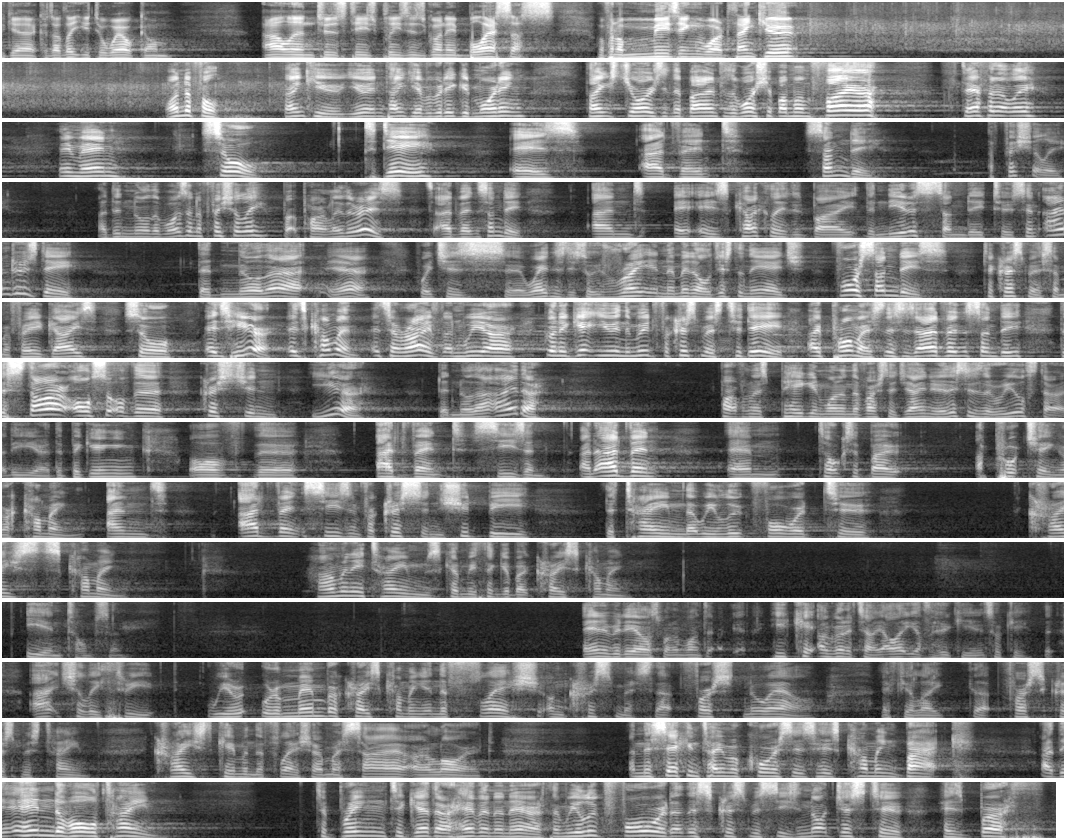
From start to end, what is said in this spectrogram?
together because I'd like you to welcome Alan to the stage, please. He's going to bless us with an amazing word. Thank you. Wonderful. Thank you, Ewan. Thank you, everybody. Good morning. Thanks, George, and the band for the worship. I'm on fire. Definitely. Amen. So, today is Advent Sunday, officially. I didn't know there was an officially, but apparently there is. It's Advent Sunday. And it is calculated by the nearest Sunday to St. Andrew's Day. Didn't know that, yeah. Which is uh, Wednesday, so it's right in the middle, just on the edge. Four Sundays to Christmas, I'm afraid, guys. So it's here, it's coming, it's arrived, and we are going to get you in the mood for Christmas today. I promise. This is Advent Sunday, the start also of the Christian year. Didn't know that either. Apart from this pagan one on the 1st of January, this is the real start of the year, the beginning of the Advent season. And Advent um, talks about approaching or coming, and Advent season for Christians should be the time that we look forward to Christ's coming. How many times can we think about Christ coming? Ian Thompson. Anybody else want to want to? He came, I'm going to tell you. I'll let you have the hook, Ian. It's okay. Actually, three. We, remember Christ coming in the flesh on Christmas, that first Noel, if you like, that first Christmas time. Christ came in the flesh, our Messiah, our Lord. And the second time, of course, is his coming back at the end of all time to bring together heaven and earth. And we look forward at this Christmas season, not just to his birth,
